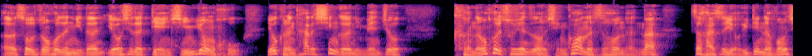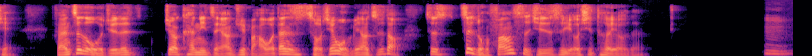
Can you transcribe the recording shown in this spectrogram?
呃受众或者你的游戏的典型用户，有可能他的性格里面就可能会出现这种情况的时候呢，那这还是有一定的风险。反正这个我觉得就要看你怎样去把握。但是首先我们要知道，这这种方式其实是游戏特有的。嗯，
